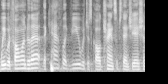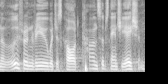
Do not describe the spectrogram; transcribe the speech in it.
we would fall under that, the Catholic view, which is called transubstantiation, and the Lutheran view, which is called consubstantiation.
